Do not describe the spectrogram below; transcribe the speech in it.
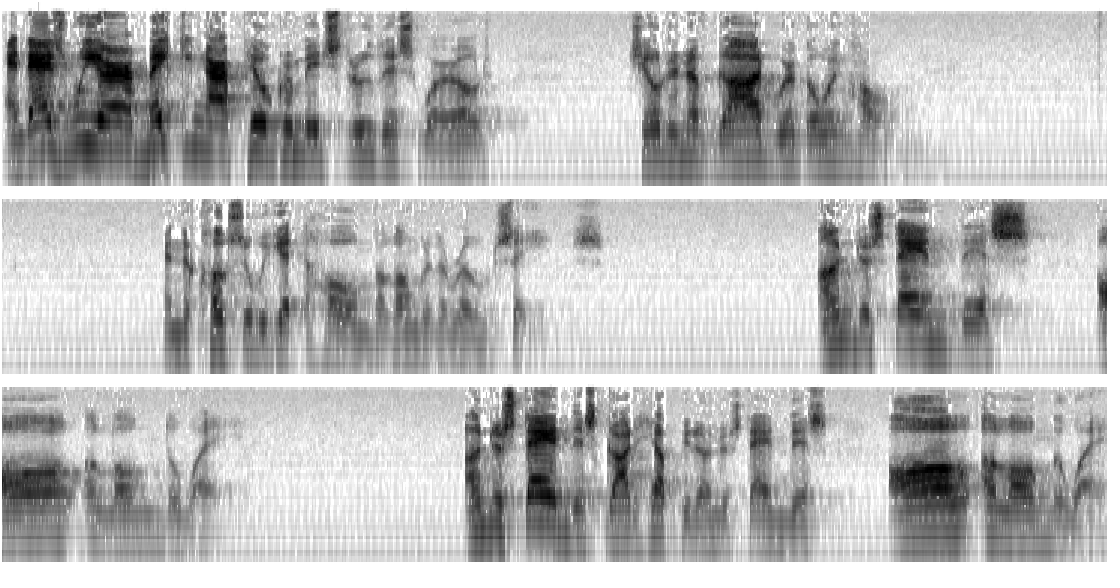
And as we are making our pilgrimage through this world, children of God, we're going home. And the closer we get to home, the longer the road seems. Understand this all along the way. Understand this. God help you to understand this all along the way.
